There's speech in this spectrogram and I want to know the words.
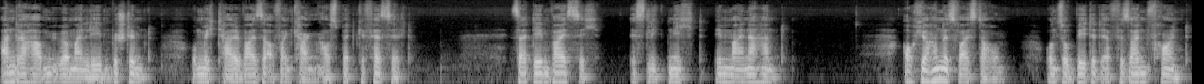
Andere haben über mein Leben bestimmt und mich teilweise auf ein Krankenhausbett gefesselt. Seitdem weiß ich, es liegt nicht in meiner Hand. Auch Johannes weiß darum, und so betet er für seinen Freund,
